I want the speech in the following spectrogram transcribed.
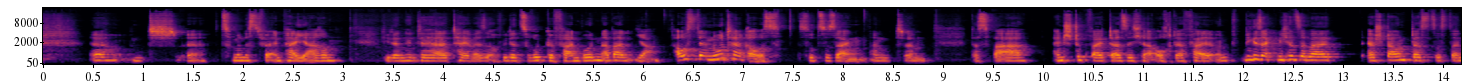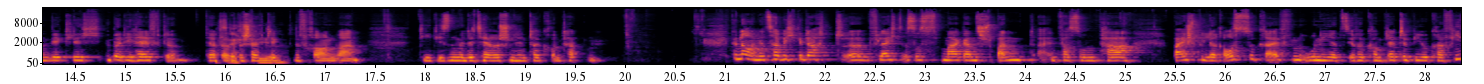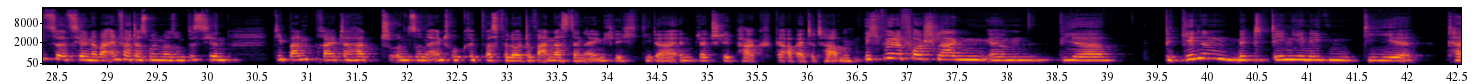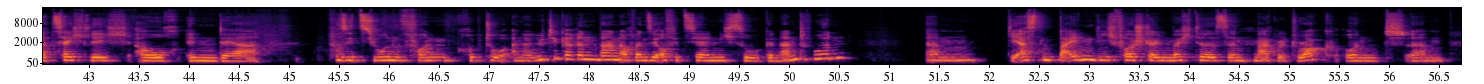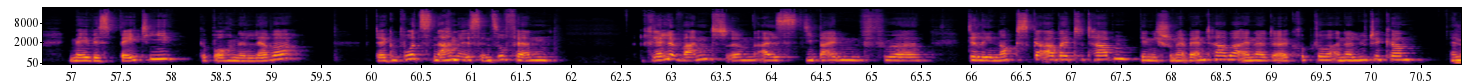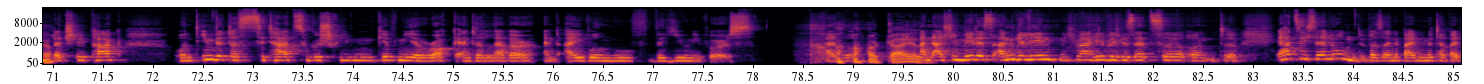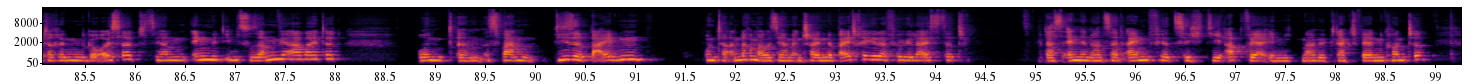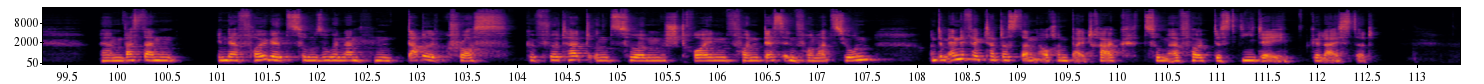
Äh, und äh, zumindest für ein paar Jahre, die dann hinterher teilweise auch wieder zurückgefahren wurden. Aber ja, aus der Not heraus sozusagen. Und ähm, das war ein Stück weit da sicher auch der Fall. Und wie gesagt, mich hat es aber erstaunt, dass das dann wirklich über die Hälfte der dort beschäftigten viel. Frauen waren, die diesen militärischen Hintergrund hatten. Genau, und jetzt habe ich gedacht, äh, vielleicht ist es mal ganz spannend, einfach so ein paar Beispiele rauszugreifen, ohne jetzt ihre komplette Biografie zu erzählen, aber einfach, dass man mal so ein bisschen die Bandbreite hat und so einen Eindruck kriegt, was für Leute waren das denn eigentlich, die da in Bletchley Park gearbeitet haben. Ich würde vorschlagen, ähm, wir beginnen mit denjenigen, die tatsächlich auch in der Position von Kryptoanalytikerinnen waren, auch wenn sie offiziell nicht so genannt wurden. Ähm, die ersten beiden, die ich vorstellen möchte, sind Margaret Rock und ähm, Mavis Beatty, geborene Lever. Der Geburtsname ist insofern relevant, ähm, als die beiden für Dilly Knox gearbeitet haben, den ich schon erwähnt habe, einer der Kryptoanalytiker in ja. Bletchley Park. Und ihm wird das Zitat zugeschrieben, Give me a rock and a lever and I will move the universe. Also Geil. an Archimedes angelehnt, nicht wahr? Hebelgesetze. Und äh, er hat sich sehr lobend über seine beiden Mitarbeiterinnen geäußert. Sie haben eng mit ihm zusammengearbeitet. Und ähm, es waren diese beiden unter anderem, aber sie haben entscheidende Beiträge dafür geleistet, dass Ende 1941 die Abwehr-Enigma geknackt werden konnte, ähm, was dann in der Folge zum sogenannten Double Cross geführt hat und zum Streuen von Desinformationen und im Endeffekt hat das dann auch einen Beitrag zum Erfolg des D-Day geleistet.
